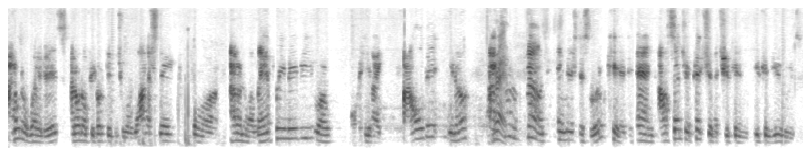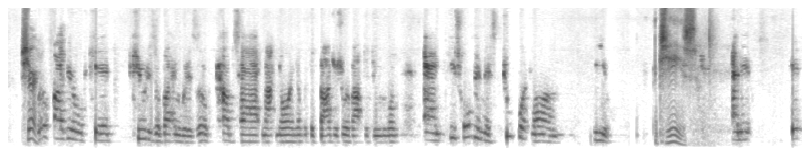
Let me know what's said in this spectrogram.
I don't know what it is. I don't know if he hooked into a water snake or, I don't know, a lamprey maybe, or, or he like fouled it, you know? I Right. turned around and there's this little kid, and I'll send you a picture that you can you can use Sure. little five year old kid, cute as a button with his little Cubs hat, not knowing what the Dodgers were about to do to him. And he's holding this two foot long eel. Jeez. And it it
